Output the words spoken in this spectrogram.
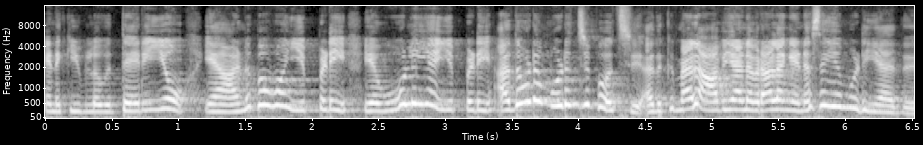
எனக்கு இவ்வளவு தெரியும் என் அனுபவம் இப்படி என் ஊழியம் இப்படி அதோட முடிஞ்சு போச்சு. அதுக்கு மேல ஆவியானவரால் அங்கே என்ன செய்ய முடியாது?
